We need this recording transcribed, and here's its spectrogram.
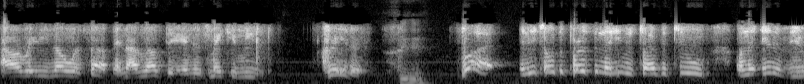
I already know what's up, and I loved it, and it's making me greater. Mhm. But, and he told the person that he was talking to on the interview,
